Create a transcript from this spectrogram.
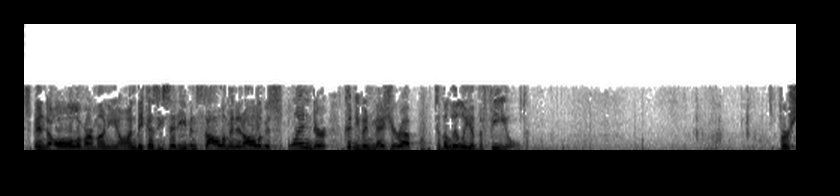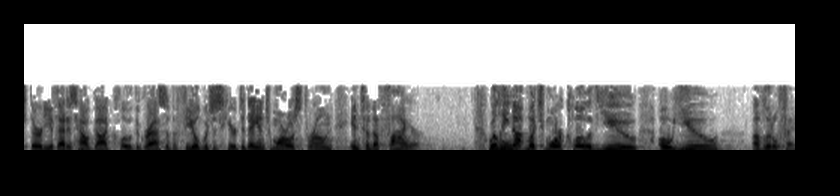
spend all of our money on because he said even Solomon in all of his splendor couldn't even measure up to the lily of the field. Verse 30, if that is how God clothed the grass of the field, which is here today and tomorrow is thrown into the fire, will he not much more clothe you, O you of little faith?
